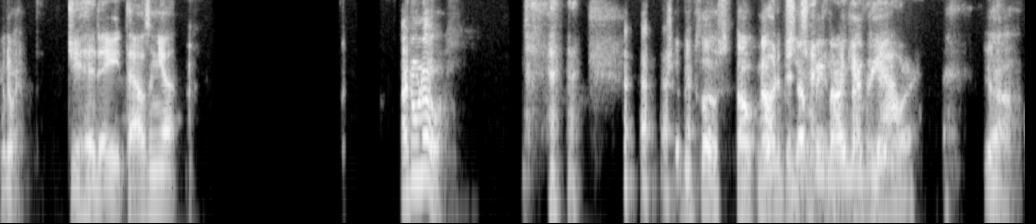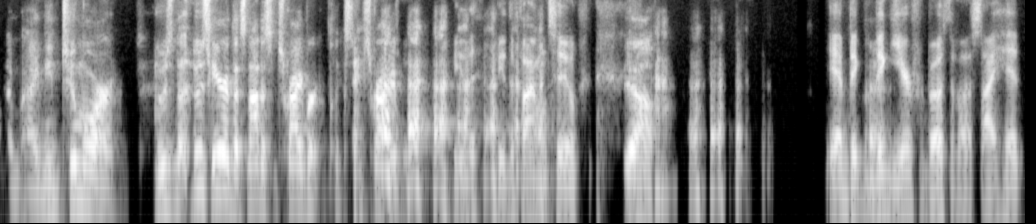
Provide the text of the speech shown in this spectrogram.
Anyway, Did you hit eight thousand yet? I don't know. Should be close. Oh, I no. would have been checking like every hour. Yeah, I need two more. Who's, who's here that's not a subscriber? Click subscribe. Be the, be the final two. Yeah, Yeah, big, Uh, big year for both of us. I hit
